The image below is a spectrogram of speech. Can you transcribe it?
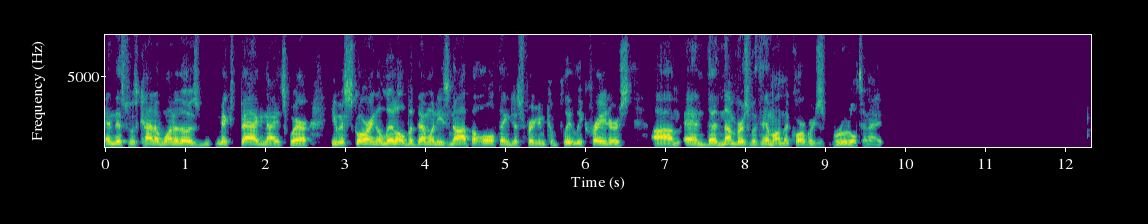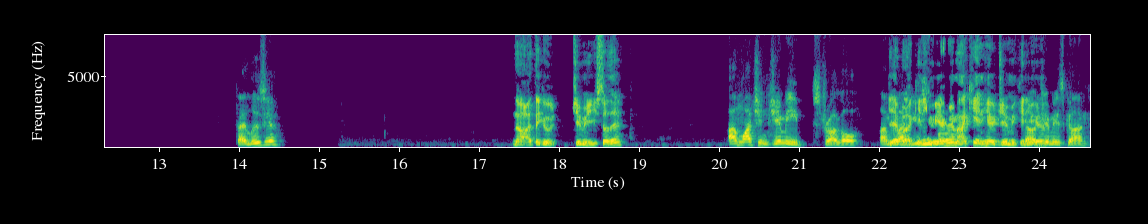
And this was kind of one of those mixed bag nights where he was scoring a little, but then when he's not, the whole thing just friggin' completely craters. Um, and the numbers with him on the court were just brutal tonight. Did I lose you? No, I think it was Jimmy. You still there? I'm watching Jimmy struggle. I'm yeah, but can you hear him? I can't hear Jimmy. Can no, you hear Jimmy's gone.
